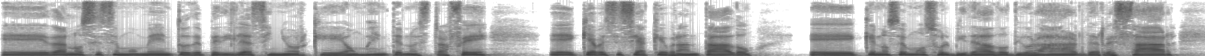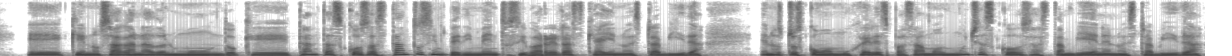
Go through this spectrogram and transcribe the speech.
eh, darnos ese momento de pedirle al Señor que aumente nuestra fe, eh, que a veces se ha quebrantado, eh, que nos hemos olvidado de orar, de rezar eh, que nos ha ganado el mundo, que tantas cosas, tantos impedimentos y barreras que hay en nuestra vida. En nosotros como mujeres pasamos muchas cosas también en nuestra vida,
